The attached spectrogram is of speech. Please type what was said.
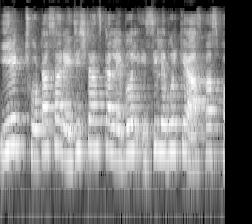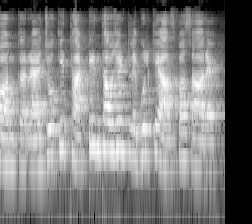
ये एक छोटा सा रेजिस्टेंस का लेवल इसी लेवल के आसपास फॉर्म कर रहा है जो कि 13,000 लेवल के आसपास आ रहा है।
